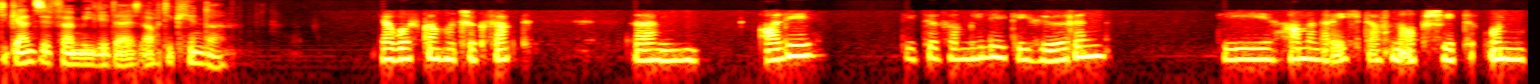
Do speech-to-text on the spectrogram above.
die ganze Familie da ist, auch die Kinder? Ja, Wolfgang hat schon gesagt, ähm, alle, die zur Familie gehören, die haben ein Recht auf einen Abschied. Und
